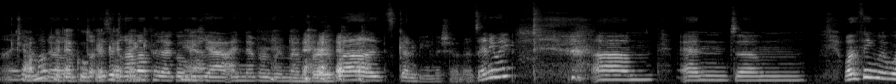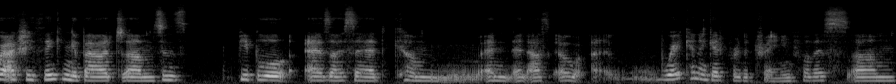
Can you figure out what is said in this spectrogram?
I Drama know. Pädagogik, Is it Drama think. Pädagogik? Yeah. Yeah. I never remember. well, it's gonna be in the show notes anyway. Um, and um, one thing we were actually thinking about, um, since people, as I said, come and, and ask, oh, uh, where can I get further training for this? Um,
